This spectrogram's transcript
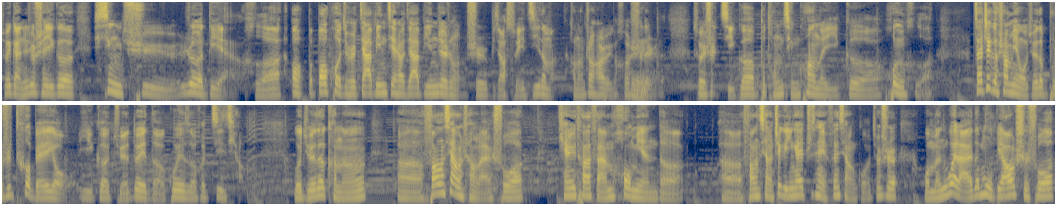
所以感觉就是一个兴趣热点和哦，包包括就是嘉宾介绍嘉宾这种是比较随机的嘛，可能正好有一个合适的人，所以是几个不同情况的一个混合，在这个上面我觉得不是特别有一个绝对的规则和技巧，我觉得可能呃方向上来说，天娱团 FM 后面的。呃，方向这个应该之前也分享过，就是我们未来的目标是说，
